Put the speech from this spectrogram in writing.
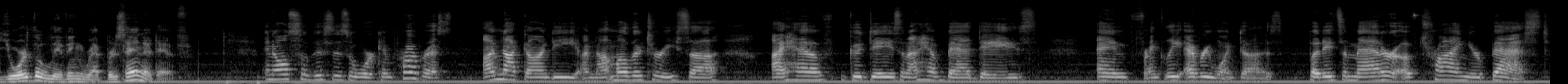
You're the living representative. And also, this is a work in progress. I'm not Gandhi, I'm not Mother Teresa. I have good days and I have bad days, and frankly, everyone does. But it's a matter of trying your best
